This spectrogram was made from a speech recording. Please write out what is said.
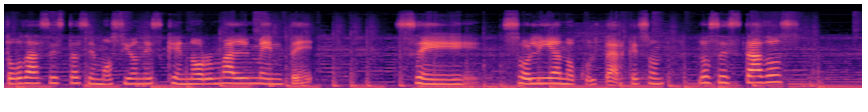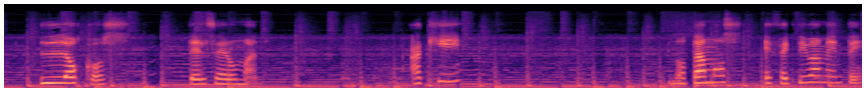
todas estas emociones que normalmente se solían ocultar, que son los estados locos del ser humano. Aquí notamos efectivamente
